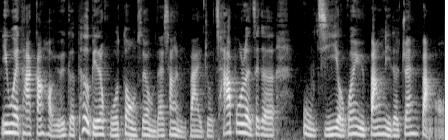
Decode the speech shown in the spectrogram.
因为他刚好有一个特别的活动，所以我们在上个礼拜就插播了这个。五集有关于邦尼的专访哦，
